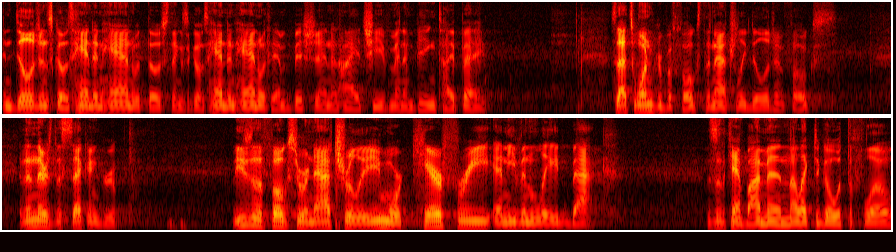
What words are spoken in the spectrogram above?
And diligence goes hand in hand with those things. It goes hand in hand with ambition and high achievement and being type A. So that's one group of folks, the naturally diligent folks. And then there's the second group. These are the folks who are naturally more carefree and even laid back. This is the camp I'm in. I like to go with the flow.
